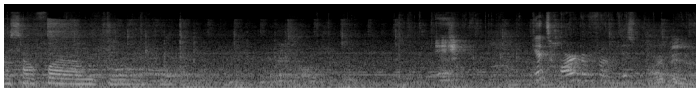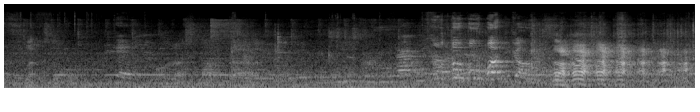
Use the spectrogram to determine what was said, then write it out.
That's how far I would go. Eh. Gets harder from this point. I've been flexible. Okay. Oh, that's not bad. oh my god.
